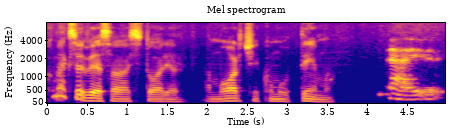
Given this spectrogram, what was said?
Como é que você vê essa história, a morte como tema? Ah, eu,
